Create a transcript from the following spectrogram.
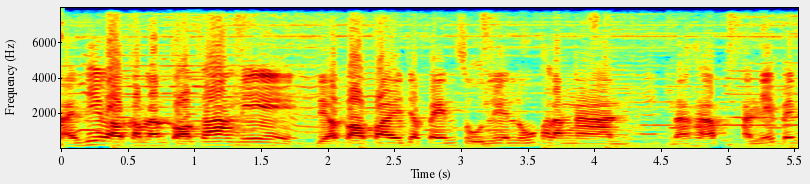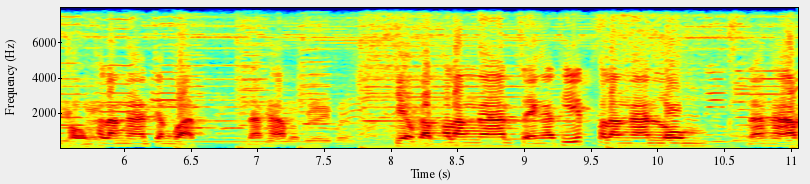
อันที่เรากำลังก่อสร้างนี่ เดี๋ยวต่อไปจะเป็นศูนย์เรียนรู้พลังงานนะครับ อันนี้เป็นของพลังงานจังหวัดนะครับกับอะไรบ้างเกี่ยวกับพลังงานแสงอาทิตย์ พลังงานลมนะครับ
